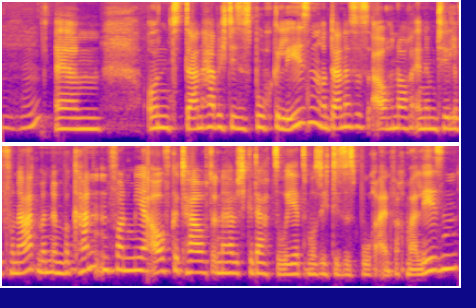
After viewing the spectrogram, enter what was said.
Mhm. Ähm, und dann habe ich dieses Buch gelesen und dann ist es auch noch in einem Telefonat mit einem Bekannten von mir aufgetaucht und dann habe ich gedacht, so jetzt muss ich dieses Buch einfach mal lesen.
